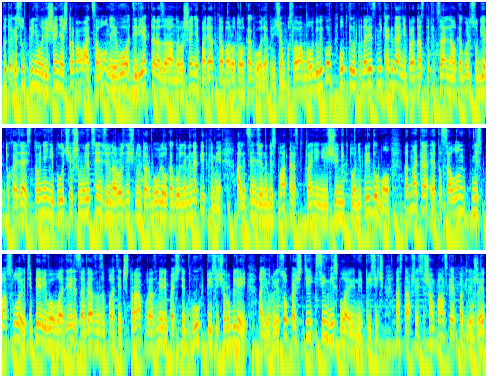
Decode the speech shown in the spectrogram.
В итоге суд принял решение оштрафовать салон и его директора за нарушение порядка оборота алкоголя. Причем, по словам налоговиков, оптовый продавец никогда не продаст официальный алкоголь субъекту субъекту хозяйствования, не получившему лицензию на розничную торговлю алкогольными напитками, а лицензию на бесплатное распространение еще никто не придумал. Однако это салон не спасло, и теперь его владелец обязан заплатить штраф в размере почти 2000 рублей, а юрлицо почти 7500. Оставшееся шампанское подлежит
